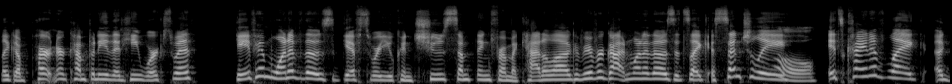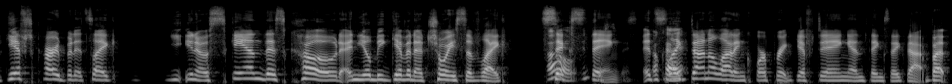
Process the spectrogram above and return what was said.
like a partner company that he works with gave him one of those gifts where you can choose something from a catalog. Have you ever gotten one of those? It's like essentially Oh, it's kind of like a gift card, but it's like you know, scan this code and you'll be given a choice of like Oh, six interesting. things. It's Okay. like done a lot in corporate gifting and things like that. But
